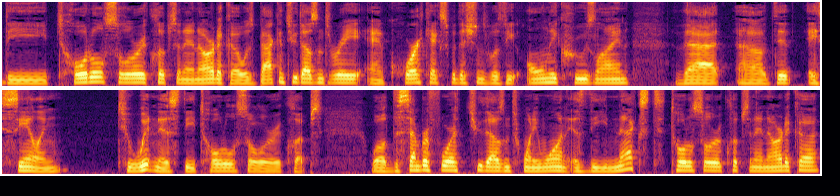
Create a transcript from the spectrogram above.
the total solar eclipse in Antarctica was back in 2003, and Quark Expeditions was the only cruise line that uh, did a sailing to witness the total solar eclipse. Well, December 4th, 2021 is the next total solar eclipse in Antarctica,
